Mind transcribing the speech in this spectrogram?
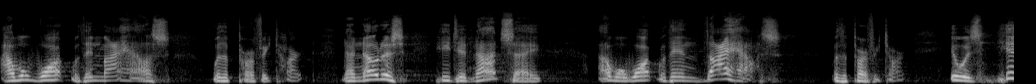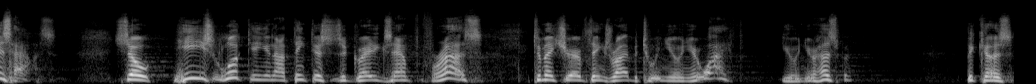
I will walk within my house with a perfect heart. Now, notice he did not say, I will walk within thy house with a perfect heart. It was his house. So he's looking, and I think this is a great example for us to make sure everything's right between you and your wife, you and your husband. Because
